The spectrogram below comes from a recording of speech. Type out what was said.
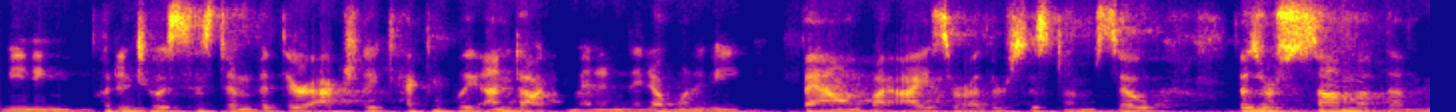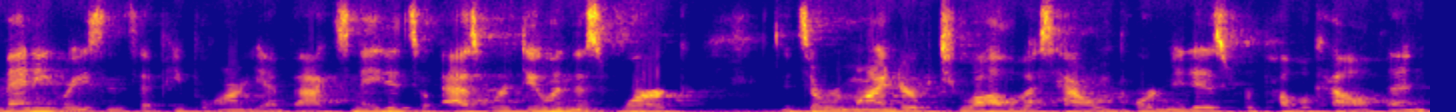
meaning put into a system, but they're actually technically undocumented and they don't want to be found by ICE or other systems. So those are some of the many reasons that people aren't yet vaccinated. So as we're doing this work, it's a reminder to all of us how important it is for public health and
